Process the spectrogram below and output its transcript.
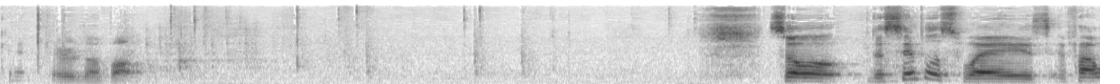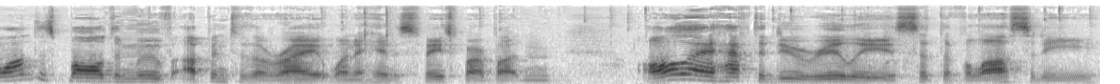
Okay, there's the ball. So the simplest way is if I want this ball to move up and to the right when I hit a spacebar button, all I have to do really is set the velocity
